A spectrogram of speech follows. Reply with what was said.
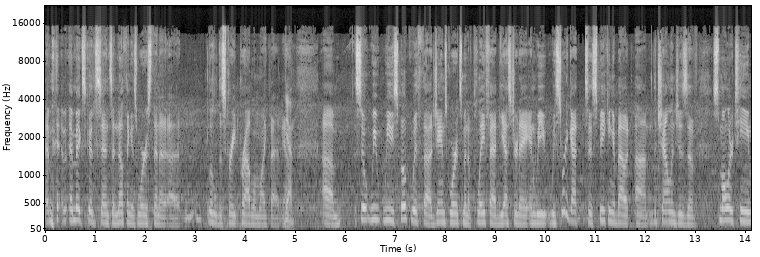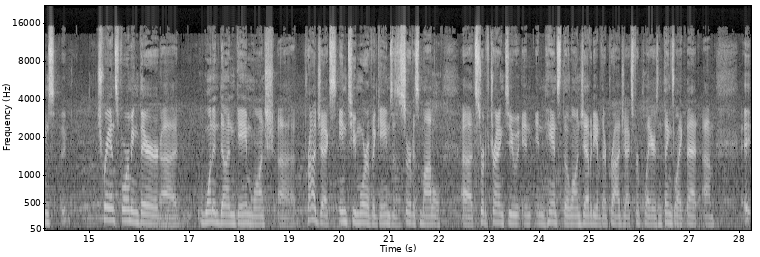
it, it, makes good sense, and nothing is worse than a, a little discrete problem like that. Yeah. yeah. Um, so we, we spoke with uh, James Gwertzman of PlayFab yesterday, and we, we sort of got to speaking about um, the challenges of smaller teams transforming their uh, one and done game launch uh, projects into more of a games as a service model. Uh, sort of trying to in, enhance the longevity of their projects for players and things like that. Um, it,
